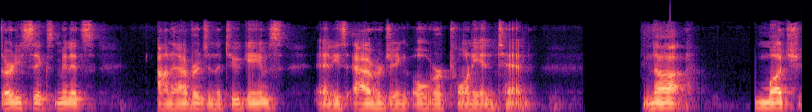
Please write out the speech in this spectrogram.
36 minutes on average in the two games, and he's averaging over 20 and 10. Not much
